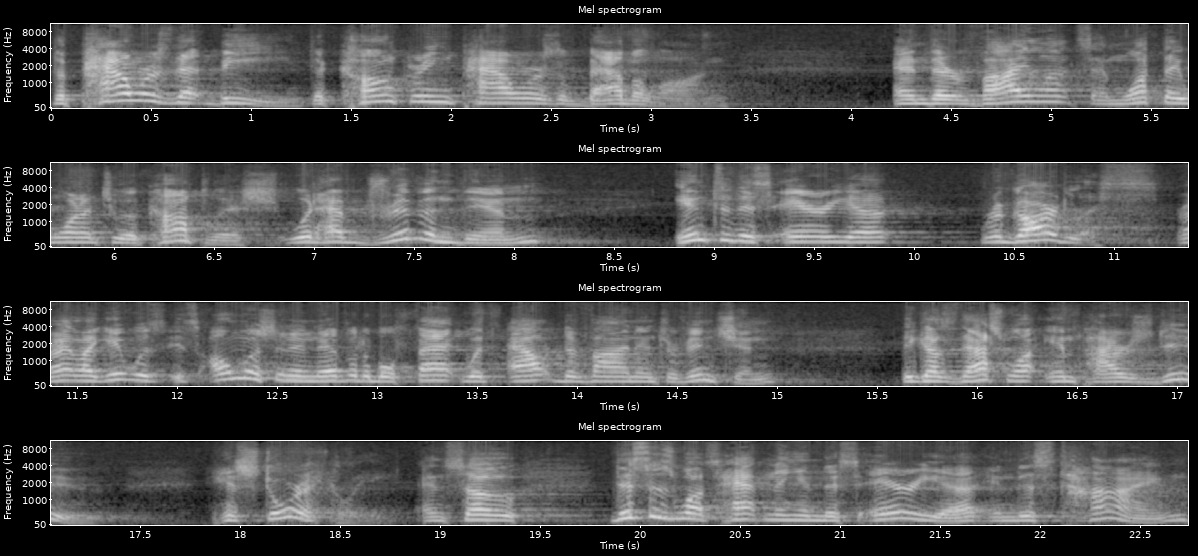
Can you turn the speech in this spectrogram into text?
the powers that be, the conquering powers of Babylon, and their violence and what they wanted to accomplish would have driven them into this area regardless, right? Like it was, it's almost an inevitable fact without divine intervention because that's what empires do historically. And so this is what's happening in this area in this time.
